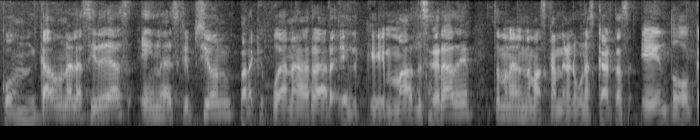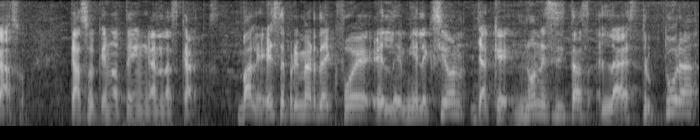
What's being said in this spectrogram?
con cada una de las ideas en la descripción para que puedan agarrar el que más les agrade. De todas maneras nada más cambian algunas cartas en todo caso, caso que no tengan las cartas. Vale, este primer deck fue el de mi elección ya que no necesitas la estructura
